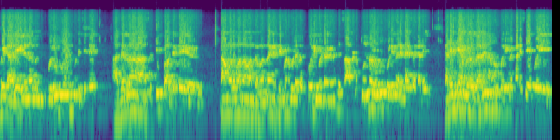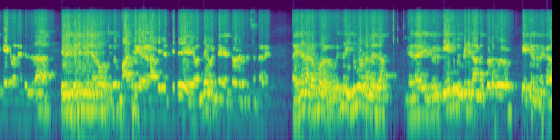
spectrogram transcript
போயிட்டு அறையில எல்லாம் கொஞ்சம் பொறுமையா முடிச்சுட்டு அதெல்லாம் சுத்தி பார்த்துட்டு தாமதமா தான் வந்த வந்தாங்க திருமண பூரி மட்டும் இருக்கிறது. சாப்பிட்டு முன்ன ரொம்ப பொறுமையா ரிலாக்ஸா கடை கடைசி அமர்வு தானே நம்ம பொறுமையா கடைசியா போய் கேட்கலாம்ன்றதுதான் இவர் வெளிப்படையிலோ ஏதோ மாற்றிருக்கிறாங்க அப்படின்னு நினைச்சிட்டு வந்து உடனே என்னோட வந்து சொன்னாரு. என்னன்னா ரொம்ப இன்னும் இதுவும் நல்லதுதான். ஏன்னா இது ஒரு பேசிட்டு முன்னாடி நான் தொடர்ந்து பேசுறதுனாக்கா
